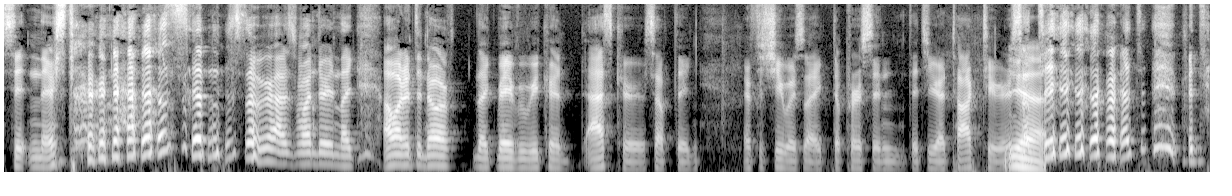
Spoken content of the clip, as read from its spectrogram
sitting there staring at us and so i was wondering like i wanted to know if like maybe we could ask her something if she was like the person that you had talked to or Yeah. something but, but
